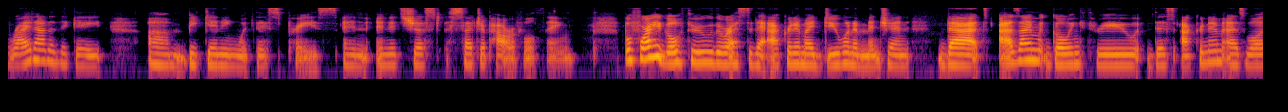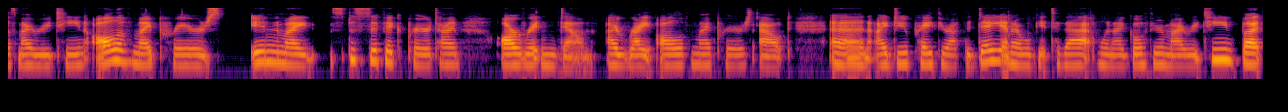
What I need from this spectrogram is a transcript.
right out of the gate um, beginning with this praise, and, and it's just such a powerful thing. Before I go through the rest of the acronym, I do want to mention that as I'm going through this acronym as well as my routine, all of my prayers in my specific prayer time are written down. I write all of my prayers out and I do pray throughout the day, and I will get to that when I go through my routine. But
